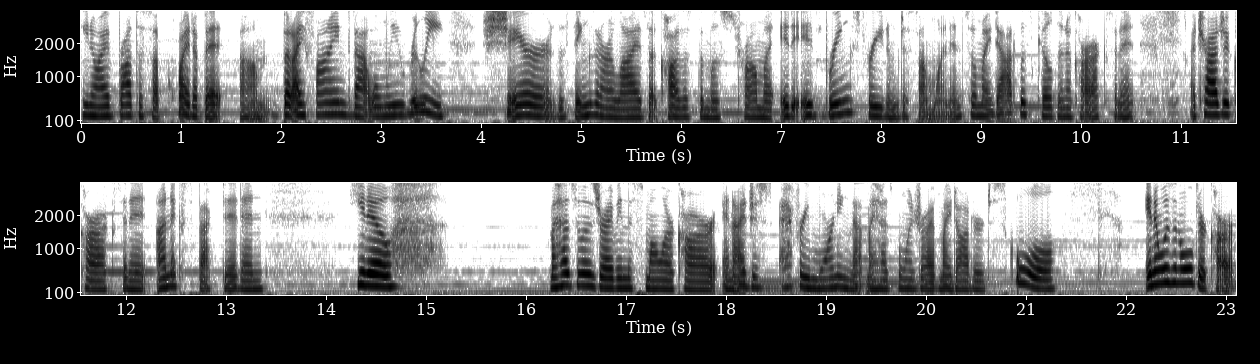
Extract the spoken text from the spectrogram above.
you know, I've brought this up quite a bit. Um, but I find that when we really share the things in our lives that cause us the most trauma, it, it brings freedom to someone. And so, my dad was killed in a car accident, a tragic car accident, unexpected. And you know, my husband was driving the smaller car, and I just, every morning that my husband would drive my daughter to school, and it was an older car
